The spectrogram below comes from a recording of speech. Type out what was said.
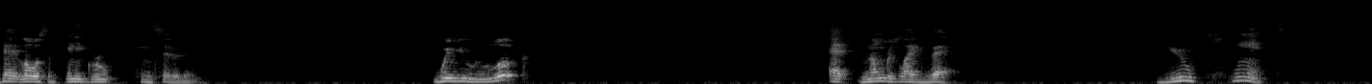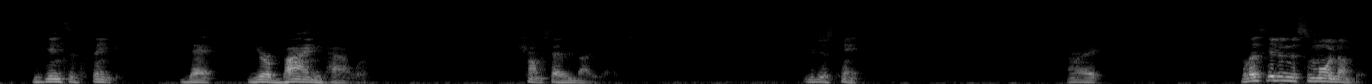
Dead lowest of any group considered in this. When you look at numbers like that, you can't begin to think that your buying power trumps everybody else. You just can't. All right. But let's get into some more numbers.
